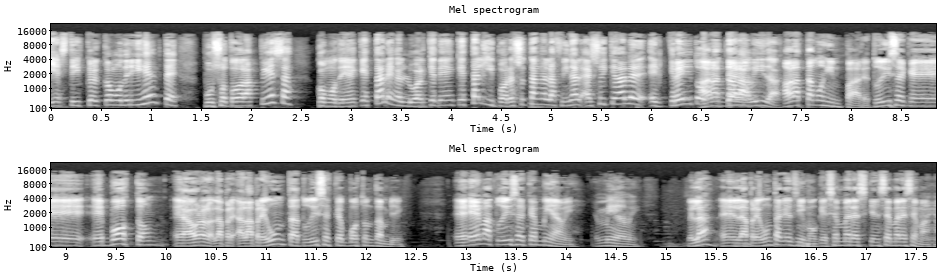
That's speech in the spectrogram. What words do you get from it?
y Steve Kerr como dirigente puso todas las piezas como tenían que estar, en el lugar que tienen que estar y por eso están en la final. A eso hay que darle el crédito Ahora de estamos, la vida. ahora estamos impares. Tú dices que es Boston. eh, ahora la a la pregunta, tú dices que es Boston también. Eh, Emma, tú dices que es Miami. En Miami. ¿Verdad? Eh, la pregunta que hicimos, ¿quién se merece, quién se merece más?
